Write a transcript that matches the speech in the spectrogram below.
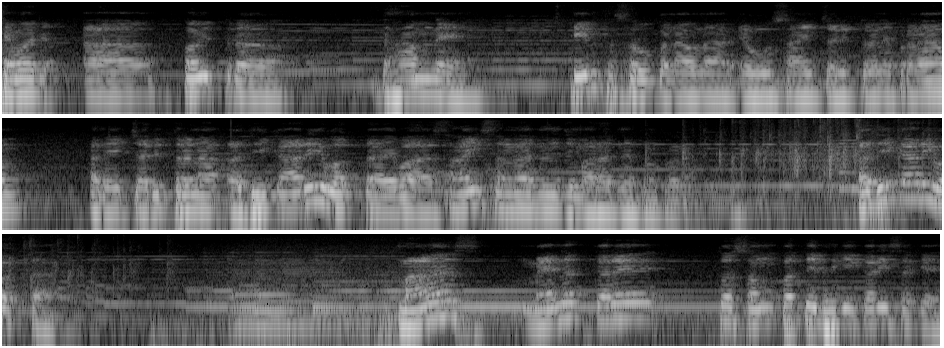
તેમજ આ પવિત્ર ધામને તીર્થ સ્વરૂપ બનાવનાર એવું સાંઈ ચરિત્રને પ્રણામ અને ચરિત્રના અધિકારી વક્તા એવા સાંઈ શરણાનંદજી મહારાજને પણ પ્રણામ. અધિકારી વક્તા, માણસ મહેનત કરે તો સંપત્તિ ભેગી કરી શકે.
